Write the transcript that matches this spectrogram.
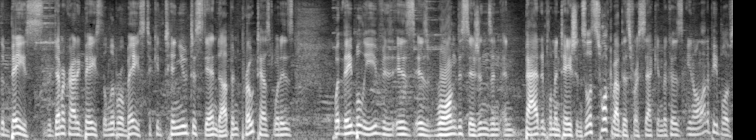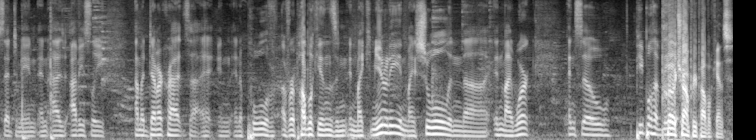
the base, the Democratic base, the liberal base, to continue to stand up and protest what is what they believe is is, is wrong decisions and, and bad implementation. So let's talk about this for a second, because you know a lot of people have said to me, and, and I, obviously. I'm a Democrat uh, in, in a pool of, of Republicans in, in my community, in my shul, and uh, in my work, and so people have Pro Trump Republicans.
